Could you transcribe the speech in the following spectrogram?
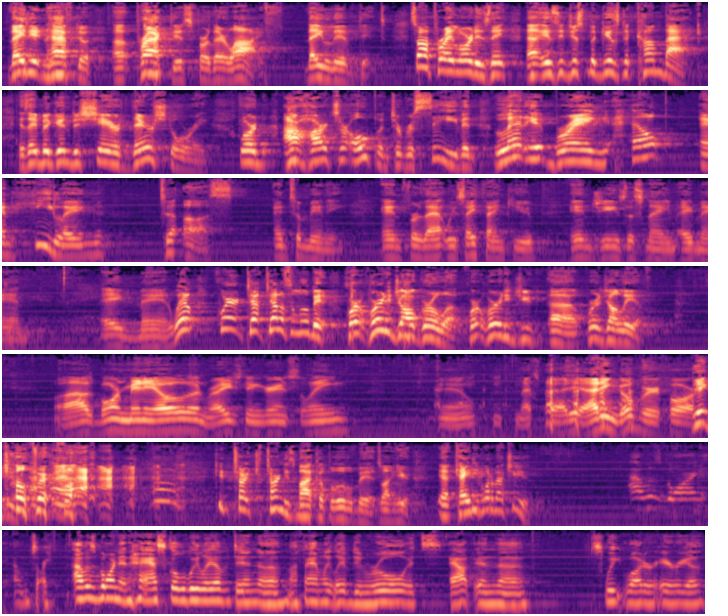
They didn't have to uh, practice for their life; they lived it. So I pray, Lord, as, they, uh, as it just begins to come back, as they begin to share their story, Lord, our hearts are open to receive and let it bring help and healing to us and to many. And for that, we say thank you. In Jesus' name, amen. Amen. Well, where, t- tell us a little bit. Where, where did y'all grow up? Where, where did you? Uh, where did y'all live? Well, I was born in Mineola and raised in Grand Saline. You know, that's about it. I didn't go very far. Didn't go very far. Can turn, turn his mic up a little bit so I can hear. Uh, Katie, what about you? I was born. I'm sorry. I was born in Haskell. We lived in. Uh, my family lived in rural. It's out in the Sweetwater area.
